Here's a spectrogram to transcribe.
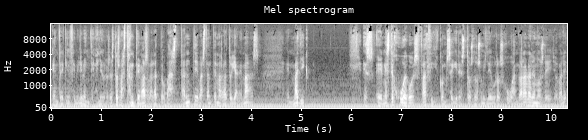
entre 15.000 y 20.000 euros. Esto es bastante más barato, bastante, bastante más barato y además, en Magic, en este juego es fácil conseguir estos 2.000 euros jugando. Ahora hablaremos de ello, ¿vale?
